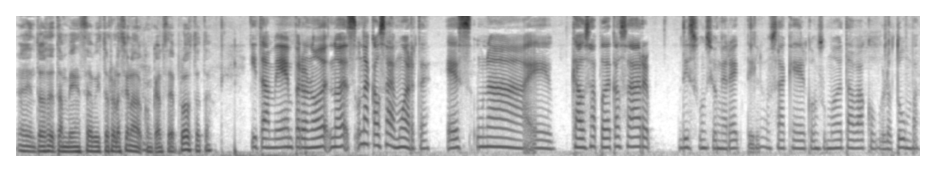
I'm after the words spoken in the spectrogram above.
entonces también se ha visto relacionado con cáncer de próstata. Y también, pero no, no es una causa de muerte, es una eh, causa, puede causar disfunción eréctil, o sea que el consumo de tabaco lo tumba.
